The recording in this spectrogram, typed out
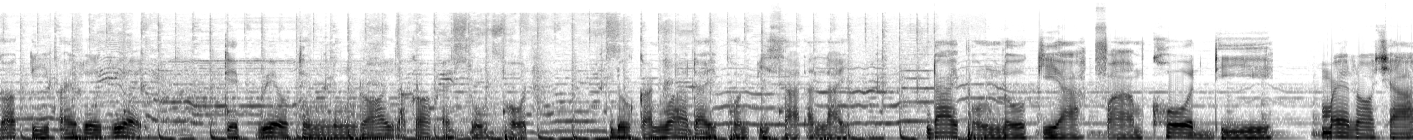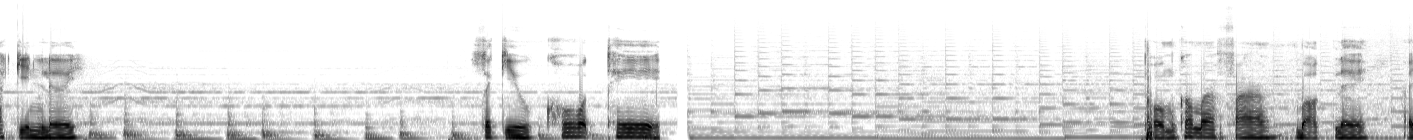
ก็ตีไปเรื่อยๆ เก็บเวลถึง 100 แล้วก็ไปสุ่มผด ดูกันว่าได้ผลปีศาจอะไร ได้ผลโลเกียฟาร์มโคตรดี ไม่รอช้ากินเลย สกิลโคตรเท่ผมก็มาฟาร์มบอกเลย ไอ้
